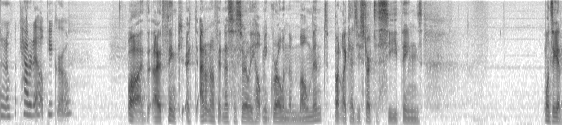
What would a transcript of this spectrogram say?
I don't know. Like, how did it help you grow? Well, I, I think I don't know if it necessarily helped me grow in the moment, but like as you start to see things. Once again,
